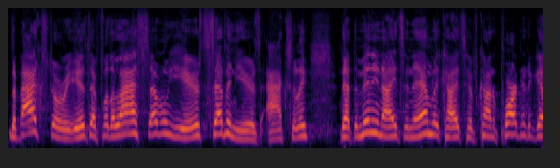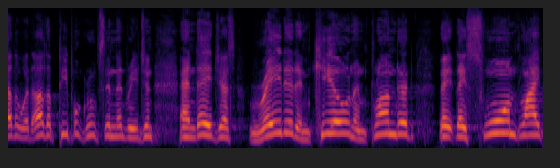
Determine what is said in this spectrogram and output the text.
The backstory is that for the last several years, seven years actually, that the Midianites and the Amalekites have kind of partnered together with other people groups in the region, and they just raided and killed and plundered they, they swarmed like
